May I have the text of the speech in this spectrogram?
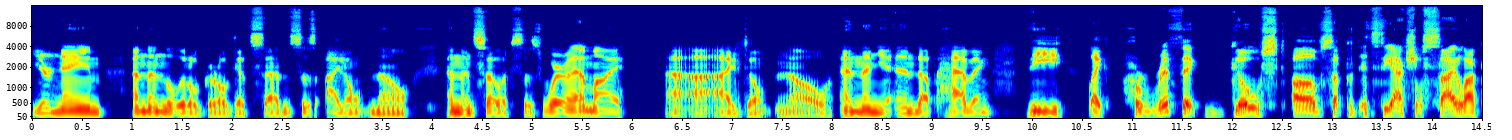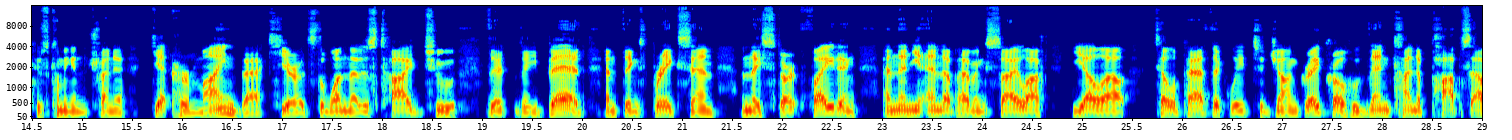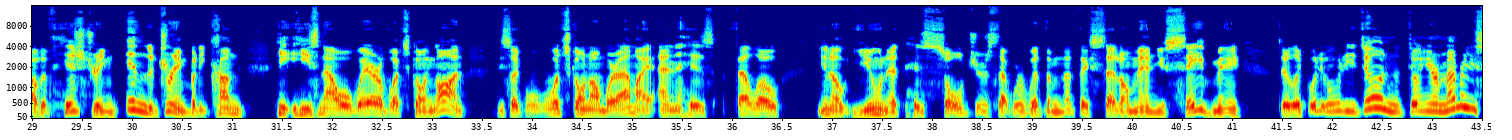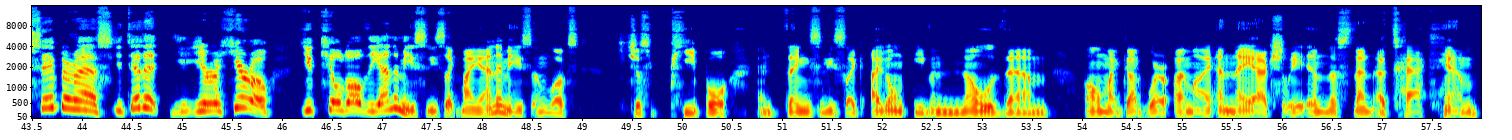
your name. And then the little girl gets sad and says, I don't know. And then Psylocke says, where am I? I don't know. And then you end up having the like horrific ghost of it's the actual Psylocke who's coming in and trying to get her mind back here. It's the one that is tied to the the bed and things breaks in and they start fighting and then you end up having Psylocke yell out telepathically to John Greycrow, who then kind of pops out of his dream in the dream, but he come he he's now aware of what's going on. He's like, well, what's going on? Where am I? And his fellow, you know, unit, his soldiers that were with him, that they said, "Oh man, you saved me." They're like, what, what are you doing? Don't you remember? You saved our ass. You did it. You're a hero. You killed all the enemies. And he's like, my enemies. And looks, just people and things. And he's like, I don't even know them. Oh my God, where am I? And they actually, in this, then attack him.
